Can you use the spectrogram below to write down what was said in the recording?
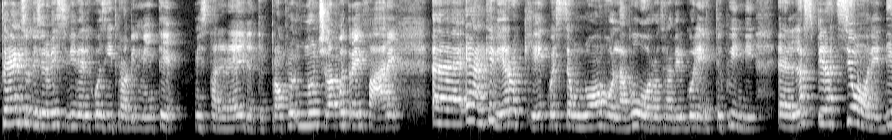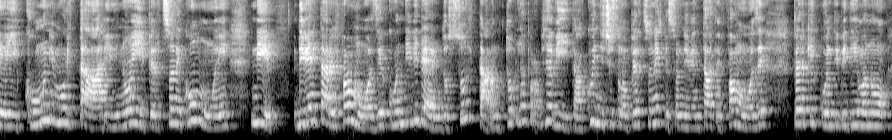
penso che se dovessi vivere così probabilmente mi sparerei perché proprio non ce la potrei fare. Eh, è anche vero che questo è un nuovo lavoro tra virgolette quindi eh, l'aspirazione dei comuni mortali di noi persone comuni di diventare famosi condividendo soltanto la propria vita. Quindi ci sono persone che sono diventate famose perché condividevano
